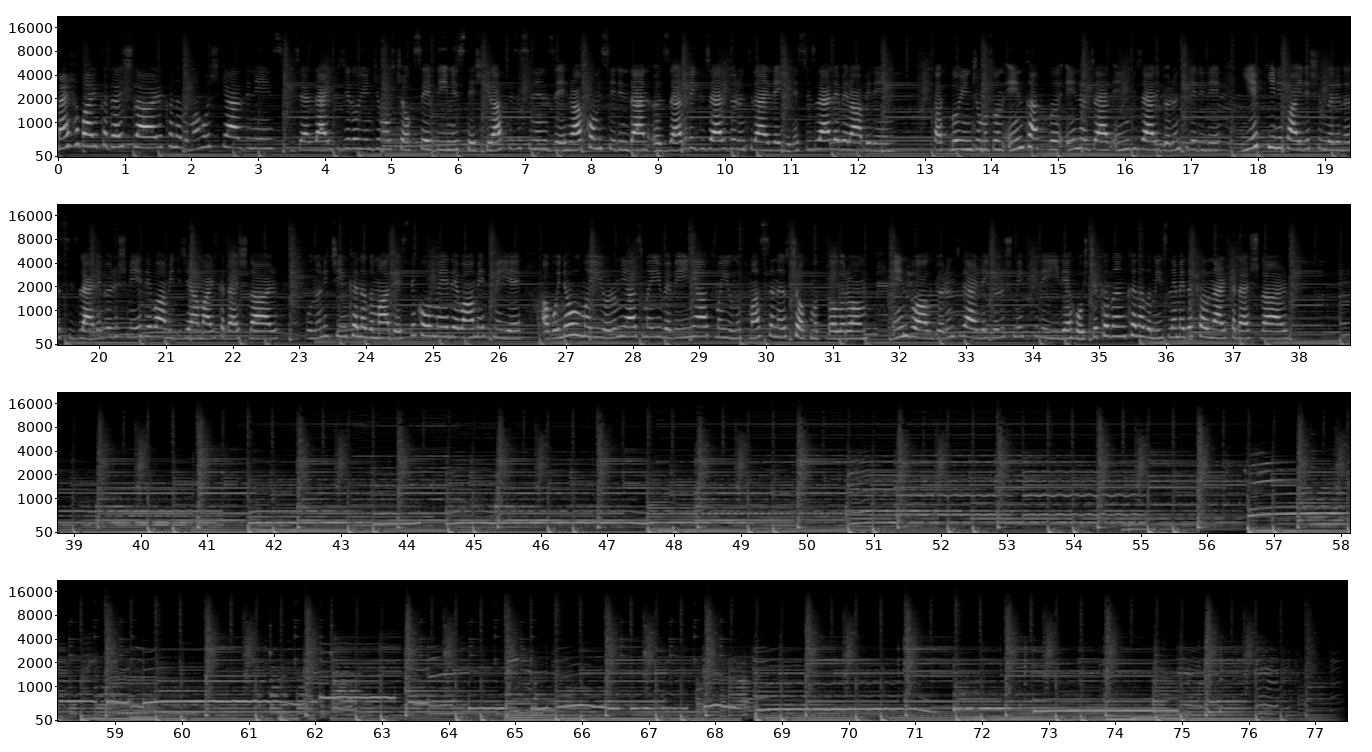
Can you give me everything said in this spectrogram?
Merhaba arkadaşlar, kanalıma hoş geldiniz. Güzeller güzel oyuncumuz çok sevdiğimiz Teşkilat dizisinin Zehra komiserinden özel ve güzel görüntülerle yine sizlerle beraberim. Tatlı oyuncumuzun en tatlı, en özel, en güzel görüntülerini, yepyeni paylaşımlarını sizlerle bölüşmeye devam edeceğim arkadaşlar. Bunun için kanalıma destek olmaya devam etmeyi, abone olmayı, yorum yazmayı ve beğeni atmayı unutmazsanız çok mutlu olurum. En doğal görüntülerle görüşmek dileğiyle hoşçakalın kanalımı izlemede kalın arkadaşlar.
